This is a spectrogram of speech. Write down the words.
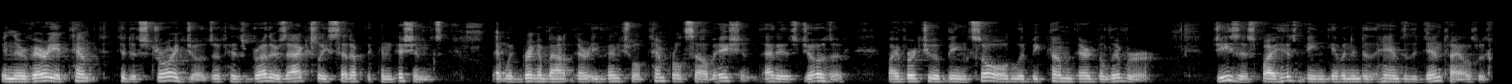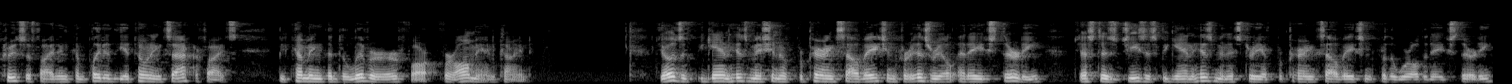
In their very attempt to destroy Joseph, his brothers actually set up the conditions that would bring about their eventual temporal salvation. That is, Joseph, by virtue of being sold, would become their deliverer. Jesus, by his being given into the hands of the Gentiles, was crucified and completed the atoning sacrifice, becoming the deliverer for, for all mankind. Joseph began his mission of preparing salvation for Israel at age 30, just as Jesus began his ministry of preparing salvation for the world at age 30.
